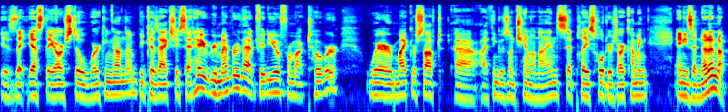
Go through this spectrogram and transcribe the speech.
is that yes, they are still working on them because I actually said, hey, remember that video from October where Microsoft, uh, I think it was on Channel 9, said placeholders are coming? And he said, no, no, no.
